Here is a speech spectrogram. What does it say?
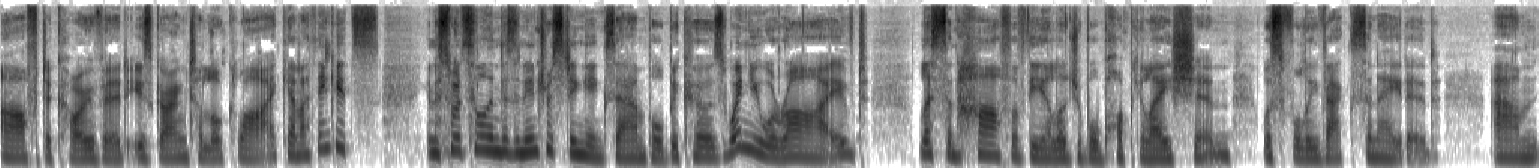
after COVID is going to look like. And I think it's, you know, Switzerland is an interesting example because when you arrived, less than half of the eligible population was fully vaccinated. Um,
